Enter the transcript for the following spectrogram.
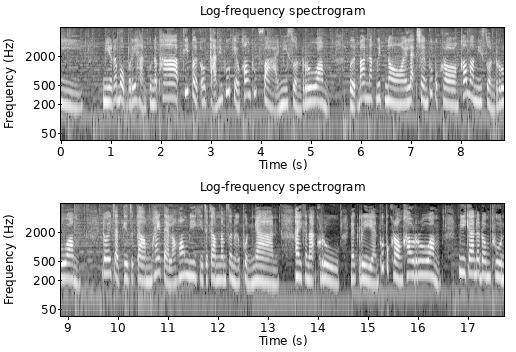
ยี มีระบบบริหารคุณภาพที่เปิดโอกาสให้ผู้เกี่ยวข้องทุกฝ่ายมีส่วนร่วม เปิดบ้านนักวิทย์น้อย และเชิญผู้ปกครองเข้ามามีส่วนร่วม โดยจัดกิจกรรมให้แต่ละห้องมีกิจกรรมนำเสนอผลงาน ให้คณะครู นักเรียน ผู้ปกครองเข้าร่วม มีการระดมทุน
